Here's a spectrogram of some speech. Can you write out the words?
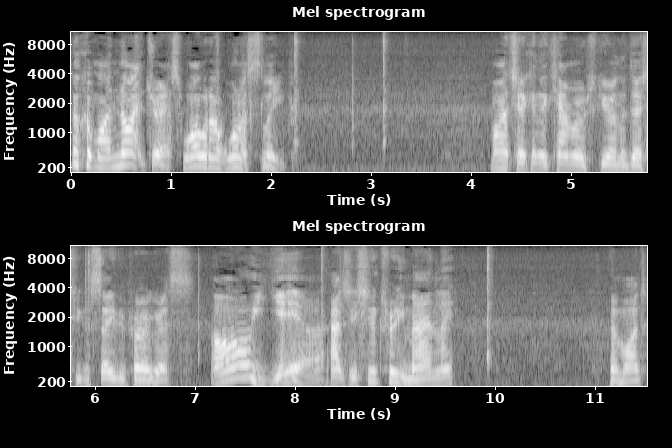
Look at my night dress. Why would I want to sleep? Mind checking the camera obscura on the desk, you can save your progress. Oh yeah! Actually, she looks really manly. Never mind.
